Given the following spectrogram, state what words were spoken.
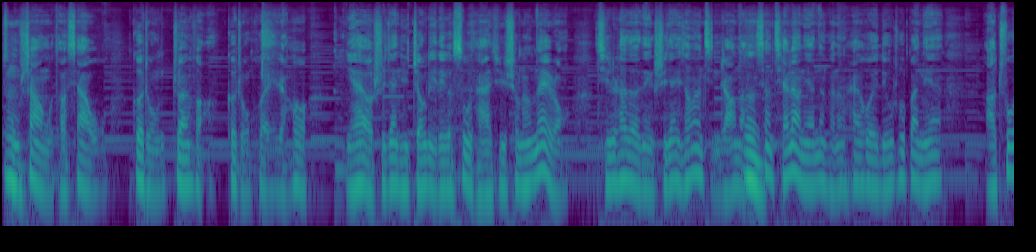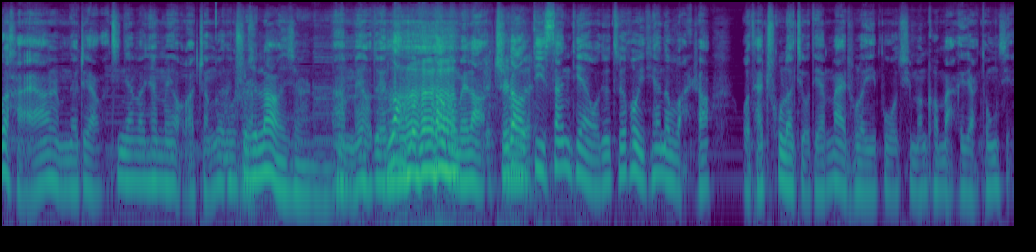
从嗯上午到下午各种专访、各种会，然后你还有时间去整理这个素材，去生成内容。其实它的那个时间相当紧张的，嗯像前两年呢，可能还会留出半天啊，出个海啊什么的这样的，今年完全没有了，整个都出去浪一下呢。啊没有对浪都 浪都没浪，直到第三天，我就最后一天的晚上，我才出了酒店，迈出了一步，去门口买了一点东西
